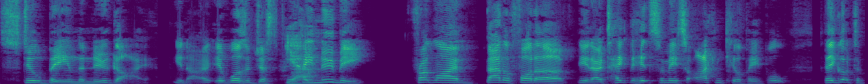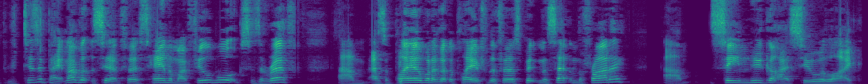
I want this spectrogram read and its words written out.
still being the new guy. You know, it wasn't just, Yeah. hey, newbie, frontline battle fodder, you know, take the hits for me so I can kill people. They got to participate, and I got to see that firsthand on my field walks as a ref, um, as a player when I got to play for the first bit in the set on the Friday. Um, seeing new guys who were like,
